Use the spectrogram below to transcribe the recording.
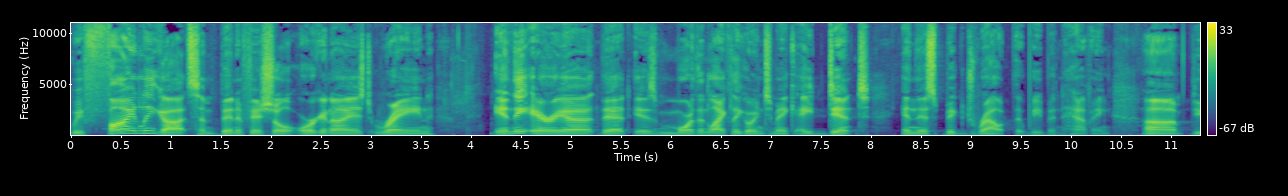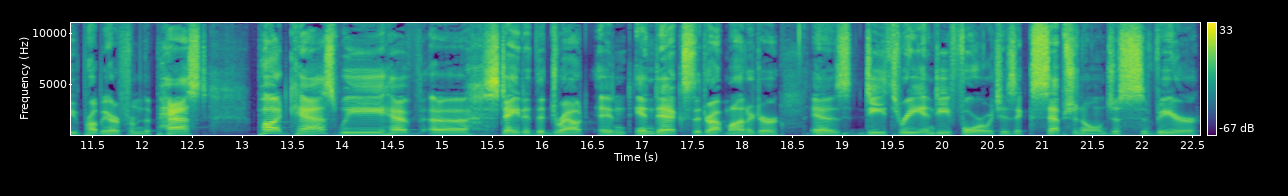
We finally got some beneficial, organized rain in the area that is more than likely going to make a dent in this big drought that we've been having. Uh, you've probably heard from the past podcast, we have uh, stated the drought in- index, the drought monitor, as D3 and D4, which is exceptional and just severe,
